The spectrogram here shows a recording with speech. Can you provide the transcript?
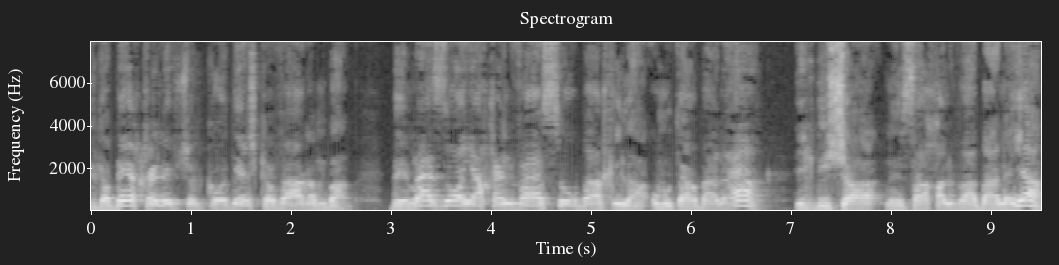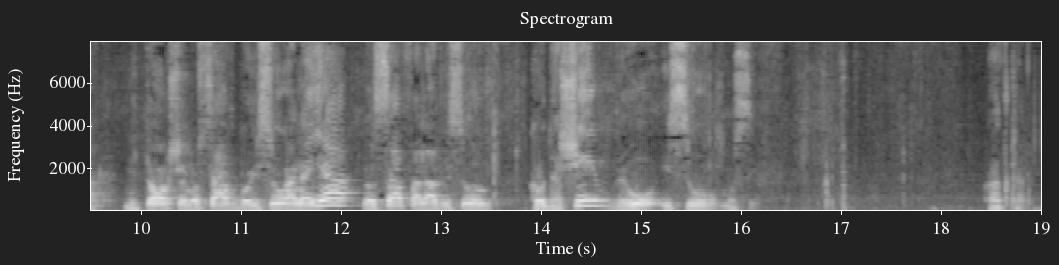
לגבי חלב של קודש קבע הרמב"ם, בהמה זו היה חלבה אסור באכילה ומותר בהנאה. הקדישה נעשה חלבה בהניה. מתוך שנוסף בו איסור הניה, נוסף עליו איסור קודשים והוא איסור מוסיף. עד כאן.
